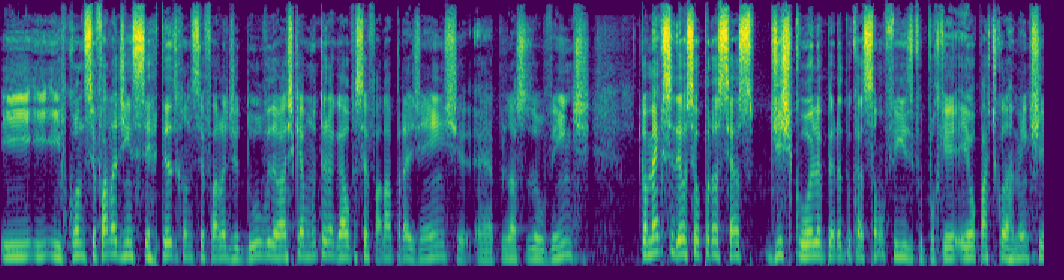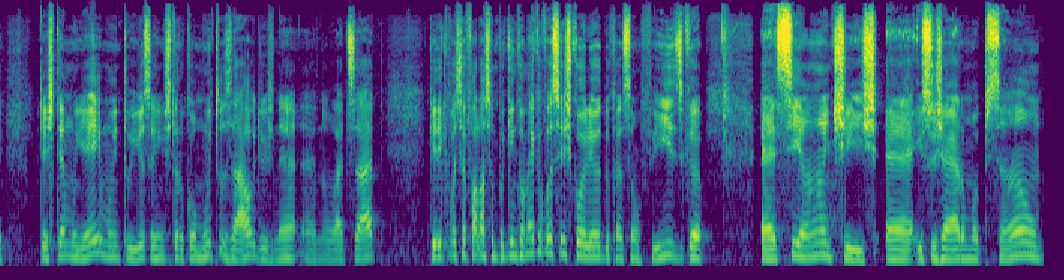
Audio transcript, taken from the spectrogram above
E, e, e, quando você fala de incerteza, quando você fala de dúvida, eu acho que é muito legal você falar para a gente, é, para os nossos ouvintes, como é que se deu o seu processo de escolha pela educação física? Porque eu, particularmente, testemunhei muito isso, a gente trocou muitos áudios né, eh, no WhatsApp. Queria que você falasse um pouquinho como é que você escolheu educação física, é, se antes é, isso já era uma opção,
